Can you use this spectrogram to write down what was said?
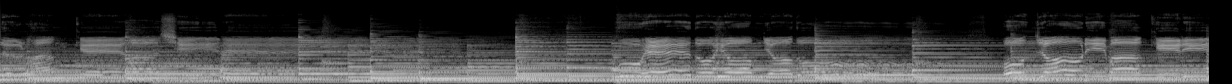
늘 함께 하시네. 후회도 염려도 온전히 맡기리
